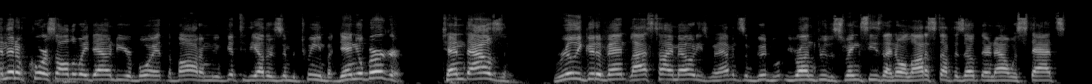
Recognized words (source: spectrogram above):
And then, of course, all the way down to your boy at the bottom. You'll get to the others in between. But Daniel Berger, 10,000. Really good event last time out. He's been having some good run through the swing season. I know a lot of stuff is out there now with stats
